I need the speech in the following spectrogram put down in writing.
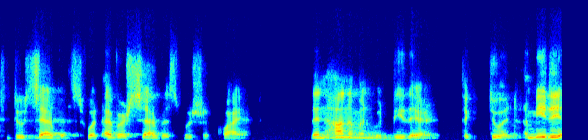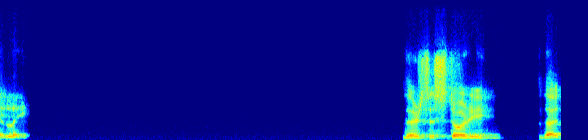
to do service, whatever service was required. Then Hanuman would be there to do it immediately. There's a story that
